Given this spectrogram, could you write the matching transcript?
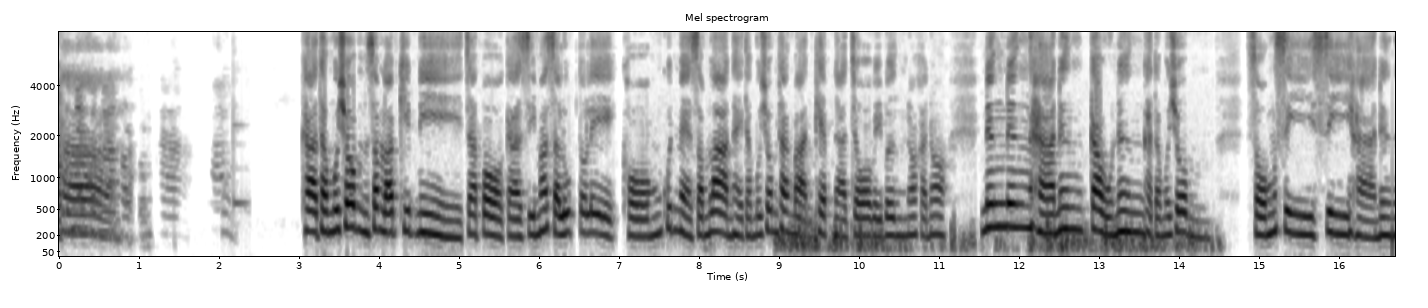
บคุณแม่สำราญขอบคุณ ค่ะท่านผู้ชมสำหรับคลิปนี้จะปอกาสีมาสรุปตัวเลขของคุณแม่สำรานให้ท่านผู้ชมทางบ้านแคปหน้าจอไว้เบิ่งเนาะค่ะเนาะหนึ่งหนึ่งหาหนึ่งเก้าหนึ่งค่ะท่านผู้ชมสองสี่สี่หาหนึ่ง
